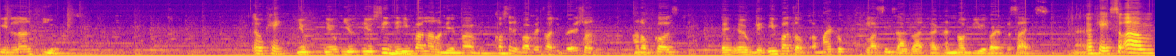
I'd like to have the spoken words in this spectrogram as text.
in landfills. Okay. You you you you've seen the impact on the environment, causing environmental degradation, and of course, uh, uh, the impact of uh, microplastics that, that cannot be overemphasized. Okay, so um,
